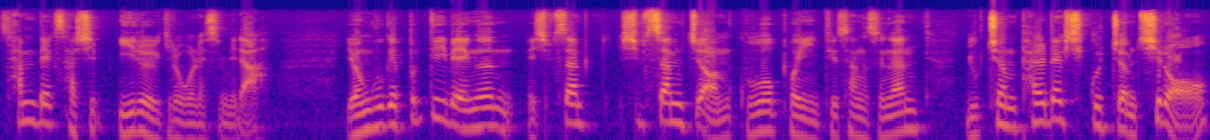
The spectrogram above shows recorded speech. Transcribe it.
342를 기록을 했습니다. 영국의 뿌띠뱅은 13, 13.95포인트 상승한 6,819.75,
